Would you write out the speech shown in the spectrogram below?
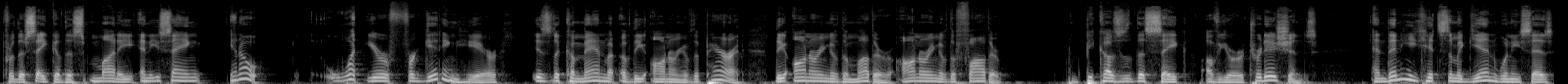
for the sake of this money. And he's saying, you know, what you're forgetting here is the commandment of the honoring of the parent, the honoring of the mother, honoring of the father, because of the sake of your traditions. And then he hits them again when he says,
